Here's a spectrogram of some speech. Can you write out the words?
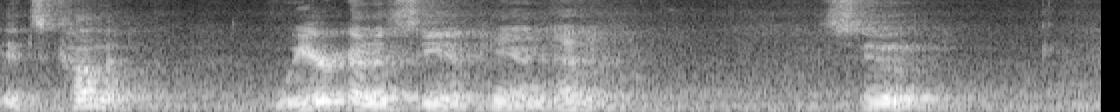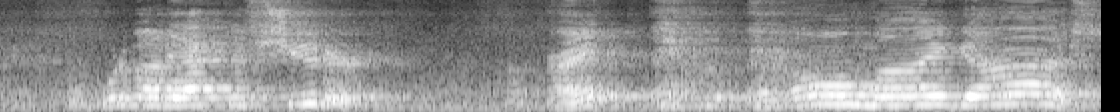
It's coming. We are going to see a pandemic soon. What about active shooter? Right? Oh my gosh.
